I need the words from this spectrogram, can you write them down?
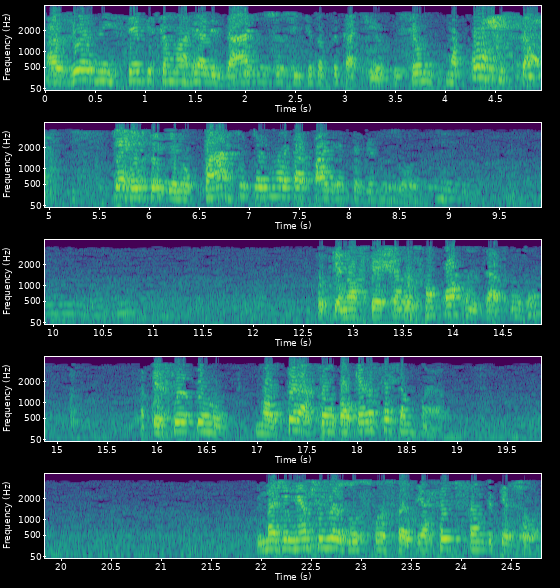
Às vezes nem sempre isso é uma realidade no seu sentido aplicativo. Isso é uma confissão. Quer receber no passo que ele não é capaz de receber dos outros. Porque nós fechamos com oportunidades com os outros. A pessoa tem um uma alteração qualquer, nós fechamos com ela. Imaginemos se Jesus fosse fazer a feição de pessoa.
